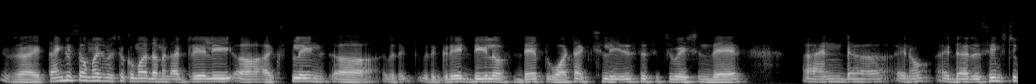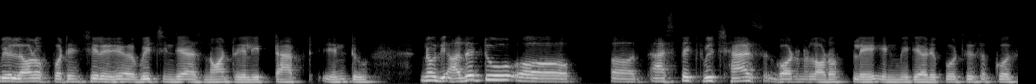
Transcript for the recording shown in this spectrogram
Right. Thank you so much, Mr. Kumar Daman. That really uh, explains uh, with a, with a great deal of depth what actually is the situation there and uh, you know there seems to be a lot of potential here which India has not really tapped into. Now the other two uh, uh, aspects which has gotten a lot of play in media reports is of course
